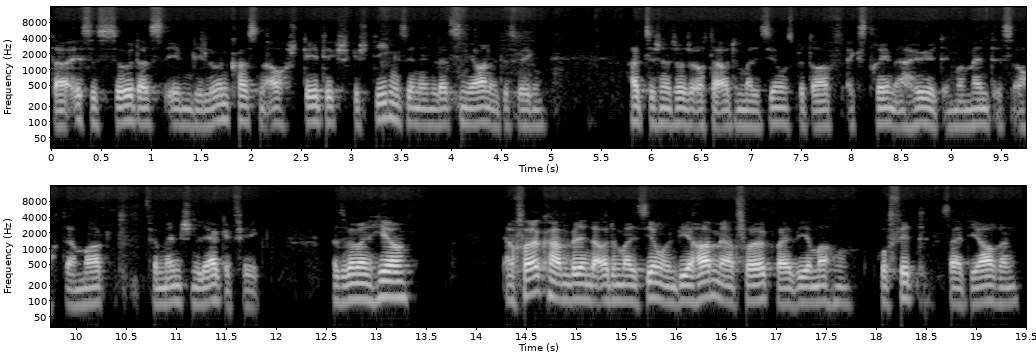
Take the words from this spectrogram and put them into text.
da ist es so, dass eben die Lohnkosten auch stetig gestiegen sind in den letzten Jahren und deswegen hat sich natürlich auch der Automatisierungsbedarf extrem erhöht. Im Moment ist auch der Markt für Menschen leergefegt. Also wenn man hier Erfolg haben will in der Automatisierung und wir haben Erfolg, weil wir machen Profit seit Jahren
